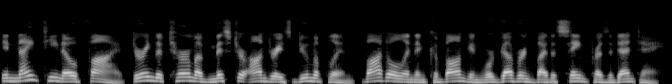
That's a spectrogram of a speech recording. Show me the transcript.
In 1905, during the term of Mr. Andres Dumaplin, Botolan and Cabangan were governed by the same Presidente.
